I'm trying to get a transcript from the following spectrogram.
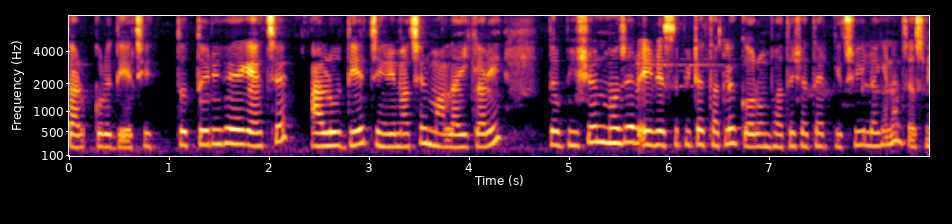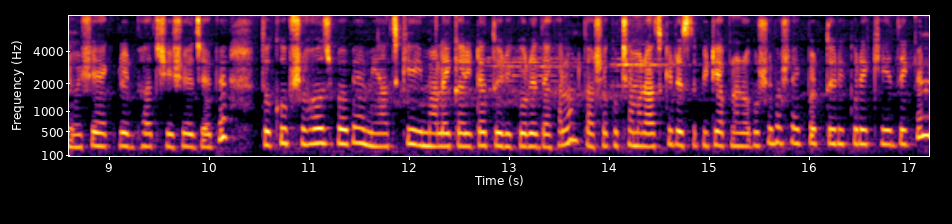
সার্ভ করে দিয়েছি। তো তৈরি হয়ে গেছে আলু দিয়ে চিংড়ি মাছের মালাইকারি। তো ভীষণ মজার এই রেসিপিটা থাকলে গরম ভাতের সাথে আর কিছুই লাগে না জাস্ট নিমিশে এক প্লেট ভাত শেষ হয়ে যাবে। তো খুব সহজভাবে আমি আজকে এই মালাইকারিটা তৈরি করে দেখালাম। তো আশা করছি আমার আজকের রেসিপিটি আপনারা অবশ্যই বাসায় একবার তৈরি করে খেয়ে দেখবেন।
